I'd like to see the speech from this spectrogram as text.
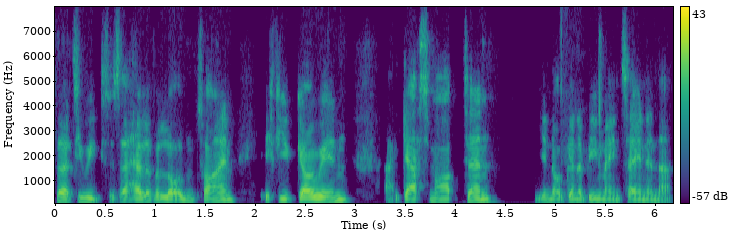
30 weeks is a hell of a long time. If you go in at gas mark 10 you're not going to be maintaining that.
